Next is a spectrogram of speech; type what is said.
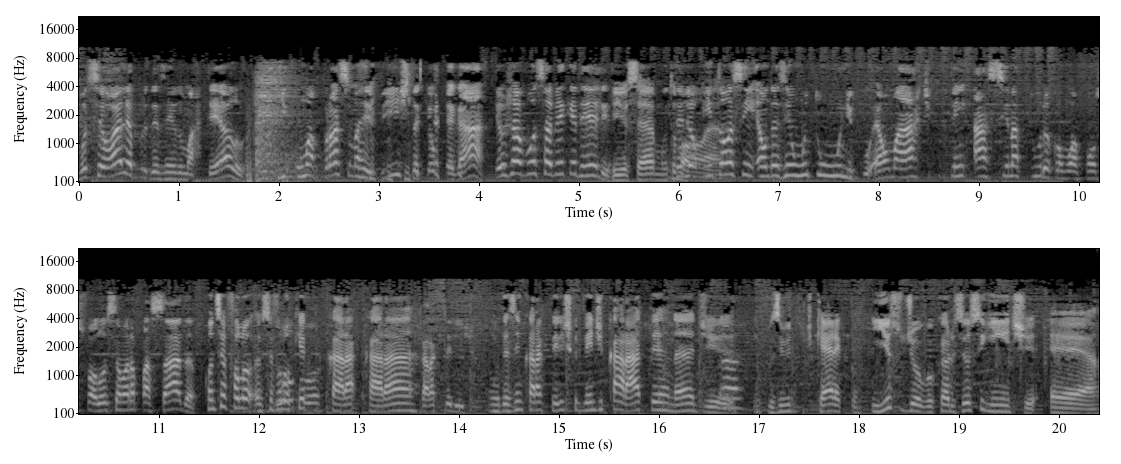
Você olha pro desenho do martelo e uma próxima revista que eu pegar, eu já vou saber que é dele. Isso é muito Entendeu? bom. é. Então, assim, é um desenho muito único. É uma arte que tem assinatura, como o Afonso falou semana passada, Quando você falou, você falou que cara, cara, característico. um desenho característico vem de caráter, né, de Ah. inclusive de character. E isso, Diogo, eu quero dizer o seguinte, é,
